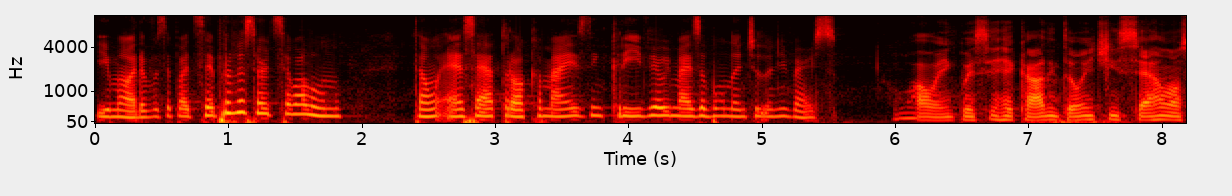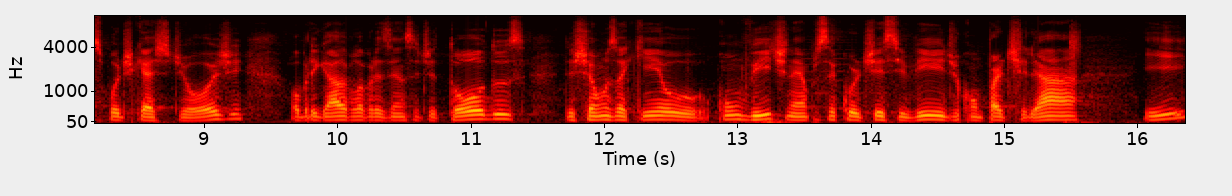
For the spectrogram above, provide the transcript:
E uma hora você pode ser professor de seu aluno. Então, essa é a troca mais incrível e mais abundante do universo. Uau, hein? Com esse recado, então, a gente encerra o nosso podcast de hoje. Obrigado pela presença de todos. Deixamos aqui o convite, né, para você curtir esse vídeo, compartilhar e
